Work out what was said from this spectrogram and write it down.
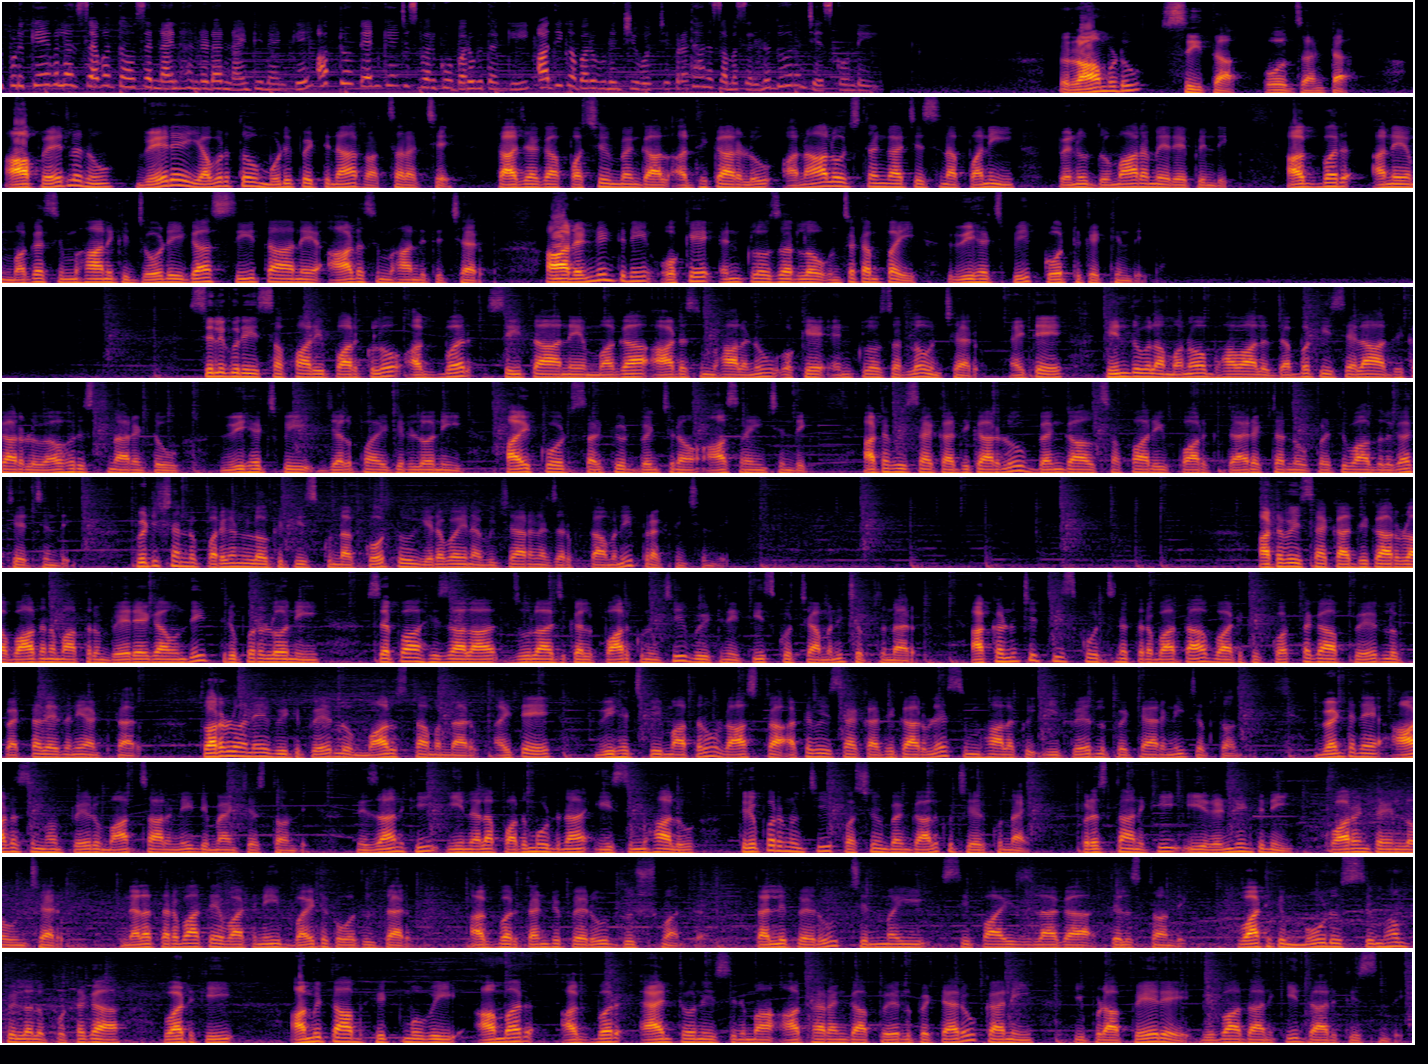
ఇప్పుడు కేవలం seven thousand nine hundred and ninety nine K up to ten kgs వరకు బరువు తగ్గి అధిక బరువు నుంచి వచ్చే ప్రధాన సమస్యలను దూరం చేసుకోండి. రాముడు సీత ఓ జంట. ఆ పేర్లను వేరే ఎవరితో ముడిపెట్టినా రచ్చరచ్చే. తాజాగా పశ్చిమ బెంగాల్ అధికారులు అనాలోచితంగా చేసిన పని పెను దుమారమే రేపింది. అక్బర్ అనే మగ సింహానికి జోడీగా సీత అనే ఆడ సింహాన్ని తెచ్చారు. ఆ రెండింటినీ ఒకే ఎన్క్లోజర్లో ఉంచటంపై విహెచ్పి కోర్టుకెక్కింది. సిలిగురి సఫారీ పార్కులో అక్బర్ సీత అనే మగ ఆడసింహాలను ఒకే ఎన్క్లోజర్లో ఉంచారు. అయితే హిందువుల మనోభావాలు దెబ్బతీసేలా అధికారులు వ్యవహరిస్తున్నారంటూ విహెచ్పి జల్పాయిగిరిలోని హైకోర్టు సర్క్యూట్ బెంచ్ను ఆశ్రయించింది. అటవీశాఖ అధికారులు బెంగాల్ సఫారీ పార్క్ డైరెక్టర్ను ప్రతివాదులుగా చేర్చింది. పిటిషన్ను పరిగణలోకి తీసుకున్న కోర్టు ఇరవైన విచారణ జరుపుతామని ప్రకటించింది. అటవీ శాఖ అధికారుల వాదన మాత్రం వేరేగా ఉంది. త్రిపురలోని సెపాహిజాలా జూలాజికల్ పార్కు నుంచి వీటిని తీసుకొచ్చామని చెప్తున్నారు. అక్కడి నుంచి తీసుకువచ్చిన తర్వాత వాటికి కొత్తగా పేర్లు పెట్టలేదని అంటున్నారు. త్వరలోనే వీటి పేర్లు మారుస్తామన్నారు. అయితే విహెచ్పి మాత్రం రాష్ట్ర అటవీశాఖ అధికారులే సింహాలకు ఈ పేర్లు పెట్టారని చెబుతోంది వెంటనే ఆడసింహం పేరు మార్చాలని డిమాండ్ చేస్తోంది. నిజానికి ఈ నెల పదమూడున ఈ సింహాలు త్రిపుర నుంచి పశ్చిమ బెంగాల్కు చేరుకున్నాయి. ప్రస్తుతానికి ఈ రెండింటిని క్వారంటైన్లో ఉంచారు. నెల తర్వాతే వాటిని బయటకు వదులుతారు. అక్బర్ తండ్రి పేరు దుష్మంత్ తల్లి పేరు చిన్మయి సిపాయిజ్ లాగా తెలుస్తోంది. వాటికి మూడు సింహం పిల్లలు పుట్టగా వాటికి Amitabh hit movie Amar Akbar Anthony cinema ఆధారంగా పేర్లు పెట్టారు. కానీ ఇప్పుడు ఆ పేరే వివాదానికి దారితీసింది.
